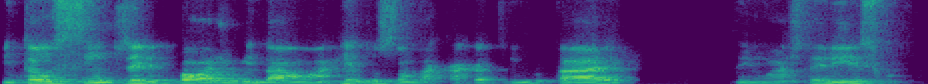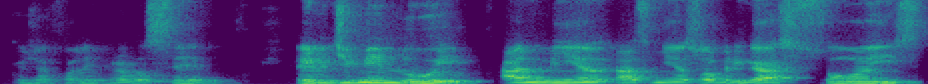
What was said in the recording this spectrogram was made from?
Então, o simples ele pode me dar uma redução da carga tributária, tem um asterisco, que eu já falei para você. Ele diminui minha, as minhas obrigações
